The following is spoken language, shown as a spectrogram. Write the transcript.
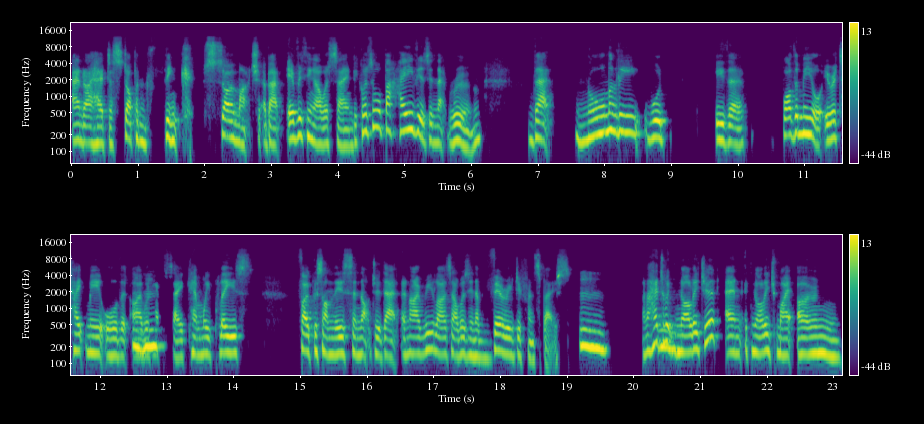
And I had to stop and think so much about everything I was saying because there were behaviors in that room that normally would either bother me or irritate me, or that mm-hmm. I would have mm-hmm. to say, Can we please focus on this and not do that? And I realized I was in a very different space. Mm. And I had to mm. acknowledge it and acknowledge my own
